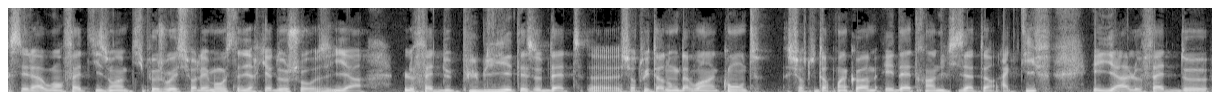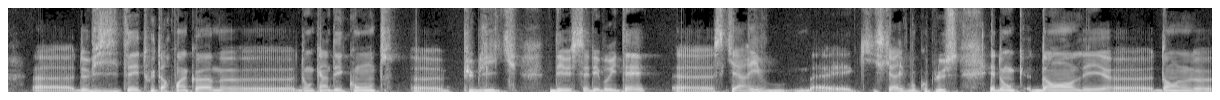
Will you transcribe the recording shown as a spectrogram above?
c'est là où en fait ils ont un petit peu joué sur les mots, c'est-à-dire qu'il y a deux choses. Il y a le fait de publier tes updates sur Twitter, donc d'avoir un compte sur twitter.com et d'être un utilisateur actif. Et il y a le fait de, euh, de visiter twitter.com, euh, donc un des comptes euh, publics des célébrités, ce qui arrive ce qui arrive beaucoup plus et donc dans les dans le,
